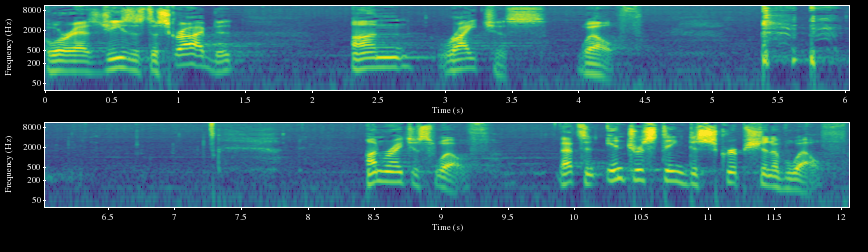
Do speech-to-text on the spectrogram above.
Or as Jesus described it, unrighteous wealth. unrighteous wealth. That's an interesting description of wealth.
